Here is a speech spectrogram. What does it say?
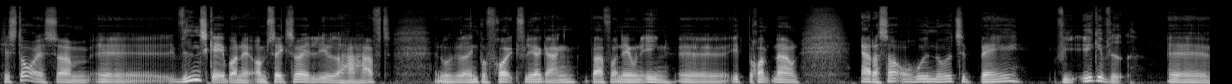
historie, som øh, videnskaberne om seksuallivet har haft. Nu har vi været inde på Freud flere gange, bare for at nævne en, øh, et berømt navn. Er der så overhovedet noget tilbage, vi ikke ved? Øh,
